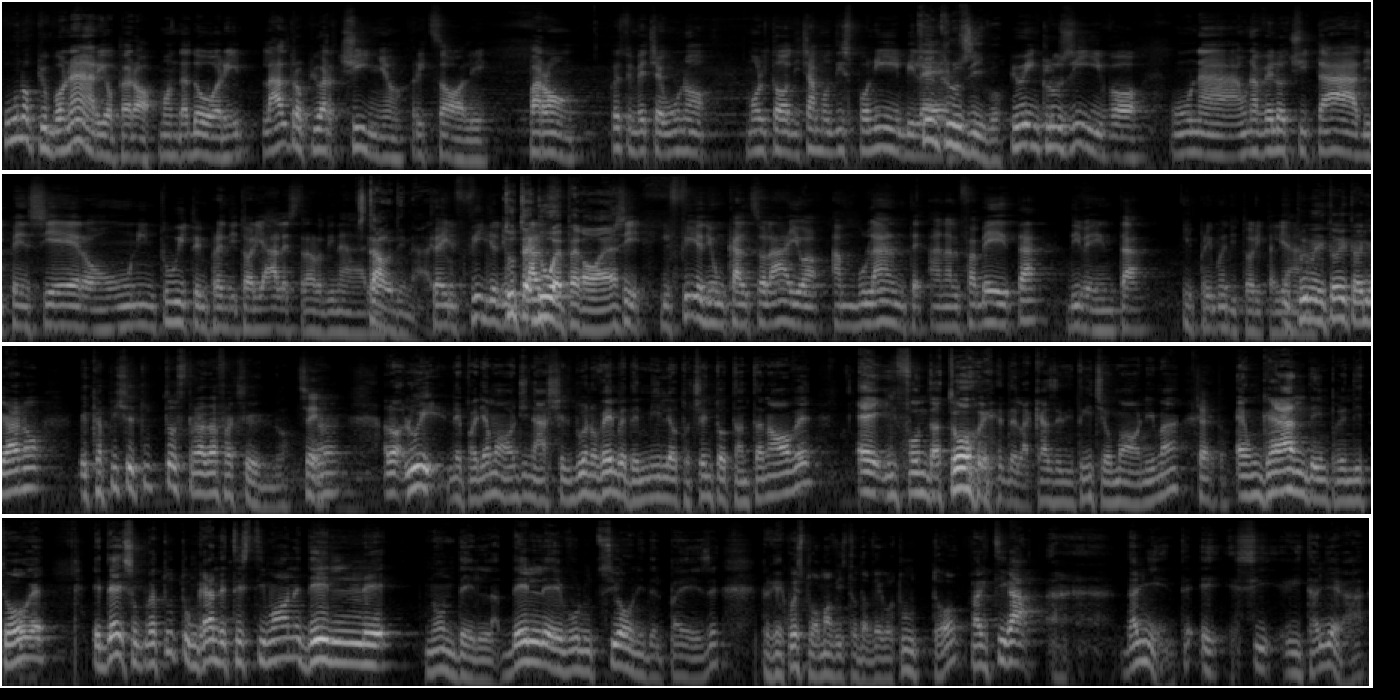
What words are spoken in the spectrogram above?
uno più bonario però, Mondadori, l'altro più arcigno, Rizzoli, Paron. Questo invece è uno molto, diciamo, disponibile. Più inclusivo. Più inclusivo, una, una, velocità di pensiero, un intuito imprenditoriale straordinario. Straordinario. Cioè il figlio di Tutte e calzo... due però, eh? Sì, il figlio di un calzolaio ambulante analfabeta diventa il primo editore italiano. Il primo editore italiano e capisce tutto strada facendo. Sì. Eh? Allora, lui, ne parliamo oggi, nasce il 2 novembre del 1889, è il fondatore della casa editrice omonima, certo. è un grande imprenditore ed è soprattutto un grande testimone delle, non della, delle evoluzioni del paese, perché quest'uomo ha visto davvero tutto, partirà eh, dal niente e si ritaglierà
